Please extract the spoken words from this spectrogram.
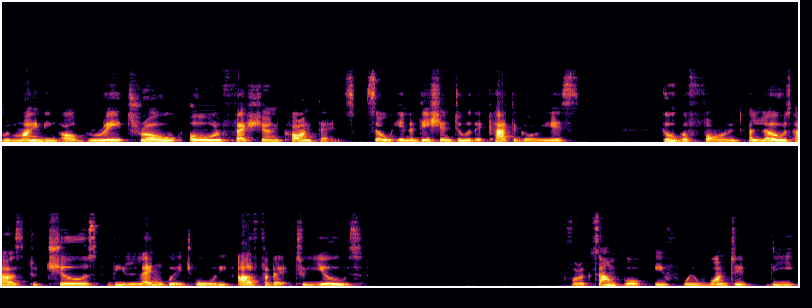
reminding of retro old-fashioned contents. So in addition to the categories, Google Font allows us to choose the language or the alphabet to use. For example, if we wanted the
